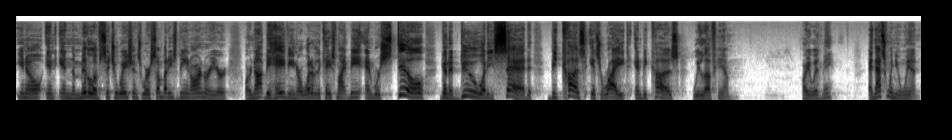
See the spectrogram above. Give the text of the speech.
you know, in, in the middle of situations where somebody's being ornery or, or not behaving or whatever the case might be, and we're still going to do what He said because it's right and because we love Him. Are you with me? And that's when you win.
